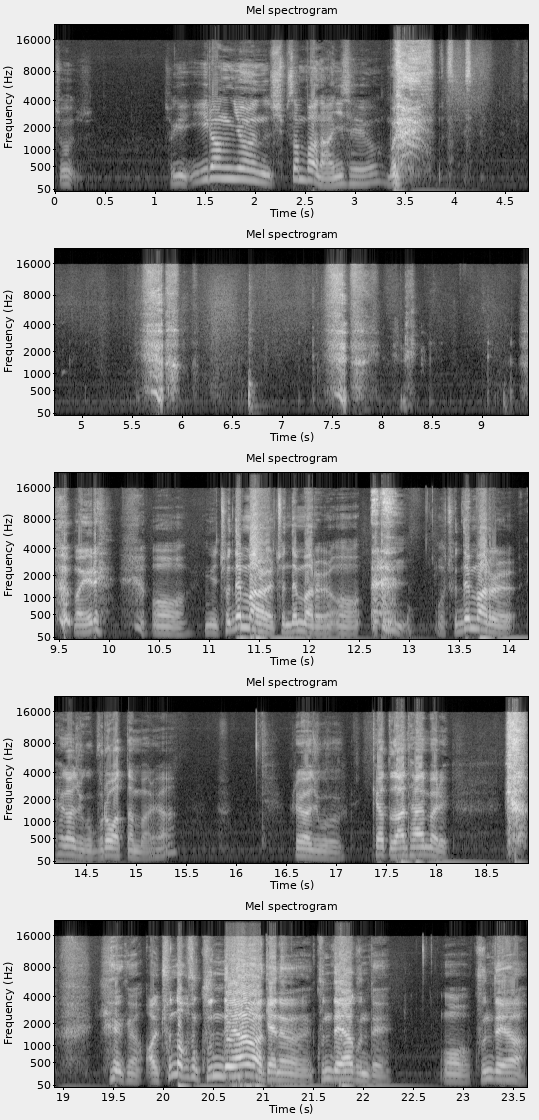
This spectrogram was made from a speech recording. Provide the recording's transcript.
저 저기 1학년 13반 아니세요? 뭐 막 이래 어 존댓말을 존댓말을 어, 어 존댓말을 해가지고 물어봤단 말이야. 그래가지고 걔가 또 나한테 하는 말이 그냥 아 존나 무슨 군대야? 걔는. 군대야 군대. 어 군대야.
